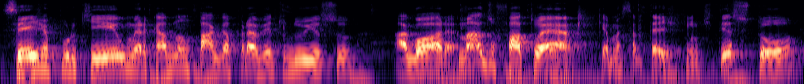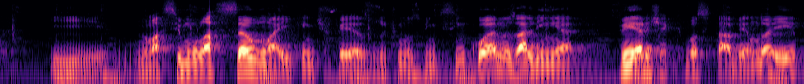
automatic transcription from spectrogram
seja porque o mercado não paga para ver tudo isso agora. Mas o fato é que é uma estratégia que a gente testou, e numa simulação aí que a gente fez nos últimos 25 anos, a linha verde que você está vendo aí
